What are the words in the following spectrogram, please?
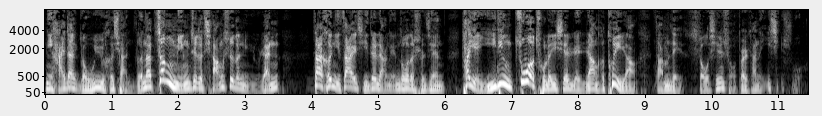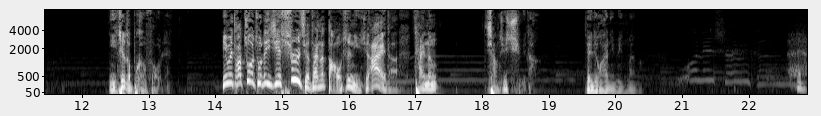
你还在犹豫和选择，那证明这个强势的女人，在和你在一起这两年多的时间，她也一定做出了一些忍让和退让。咱们得手心手背，咱得一起说，你这个不可否认，因为他做出了一些事情，才能导致你去爱他，才能想去娶她。这句话你明白吗？哎呀，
